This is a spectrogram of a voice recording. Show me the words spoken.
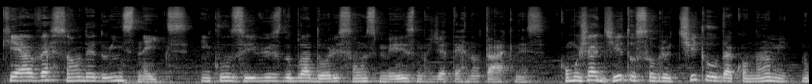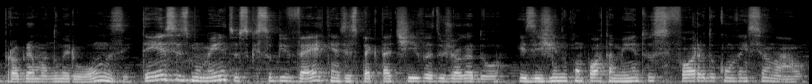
que é a versão de Twin Snakes. Inclusive, os dubladores são os mesmos de Eternal Darkness. Como já dito sobre o título da Konami no programa número 11, tem esses momentos que subvertem as expectativas do jogador, exigindo comportamentos fora do convencional.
